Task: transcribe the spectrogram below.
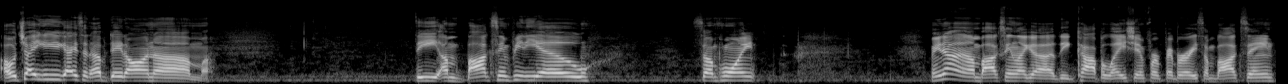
I will try to give you guys an update on, um, the unboxing video some point. I mean, not unboxing, like, uh, the compilation for February's unboxing.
